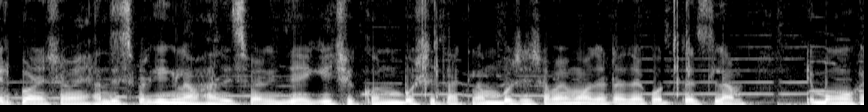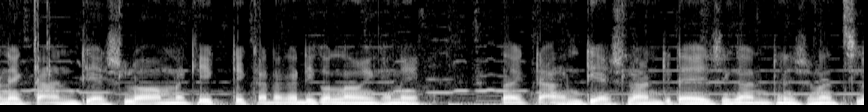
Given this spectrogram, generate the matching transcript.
এরপরে সবাই হাদিস পার্কে গেলাম। হাদিস পার্কে যেয়ে কিছুক্ষণ বসে থাকলাম বসে সবাই মজা টজা করতেছিলাম। এবং ওখানে একটা আন্টি আসলো আমরা কেক টেক কাটাকাটি করলাম এখানে। তা একটা আন্টি আসলো আন্টিটা এসে গান টান শোনাচ্ছিল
